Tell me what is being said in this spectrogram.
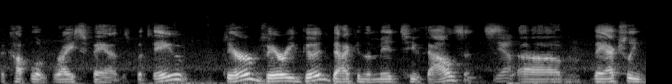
a couple of Rice fans, but they they're very good back in the mid 2000s. Yeah. Um, Mhm. They actually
